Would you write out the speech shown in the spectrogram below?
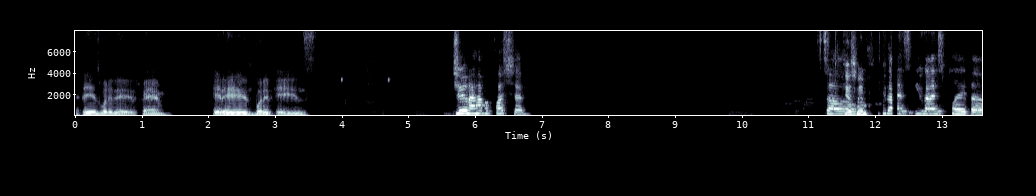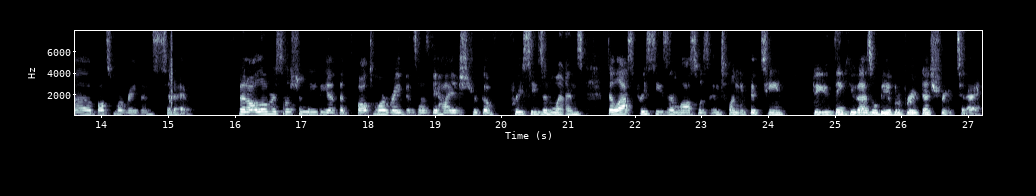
it is what it is, fam. It is what it is. June, I have a question. So Yes, ma'am. you guys, you guys play the Baltimore Ravens today. It's been all over social media that the Baltimore Ravens has the highest streak of preseason wins. The last preseason loss was in 2015. Do you think you guys will be able to break that streak today?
